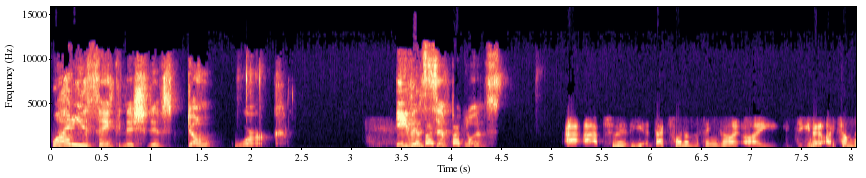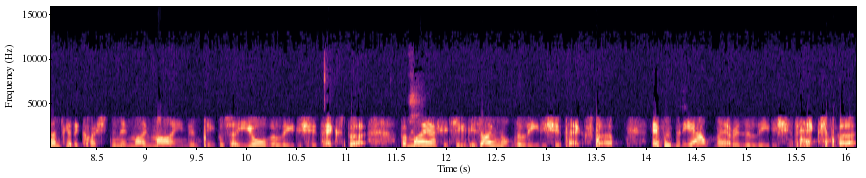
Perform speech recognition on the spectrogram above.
Why do you think initiatives don't work? Even yeah, simple ones. Absolutely. That's one of the things I, I, you know, I sometimes get a question in my mind, and people say, you're the leadership expert. But my attitude is, I'm not the leadership expert. Everybody out there is a leadership expert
